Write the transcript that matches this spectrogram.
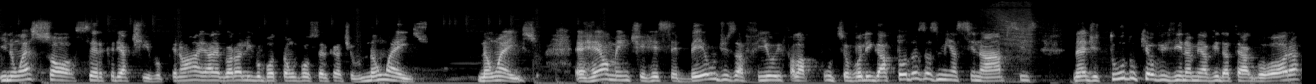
e não é só ser criativo, porque não, ah, agora ligo o botão vou ser criativo. Não é isso. Não é isso. É realmente receber o desafio e falar, putz, eu vou ligar todas as minhas sinapses, né, de tudo que eu vivi na minha vida até agora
